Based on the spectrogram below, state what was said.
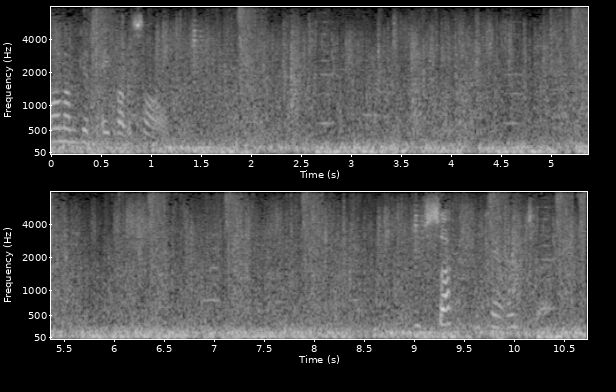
And I'm getting ate by the saw. You suck if you can't reach that.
